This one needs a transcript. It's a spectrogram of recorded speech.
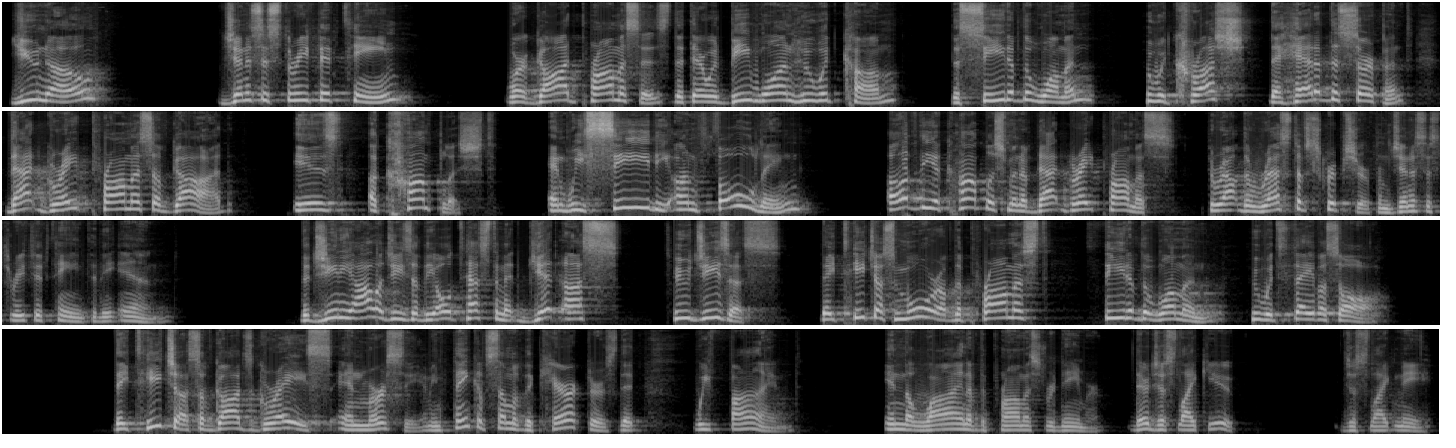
You know Genesis 3:15 where God promises that there would be one who would come, the seed of the woman, who would crush the head of the serpent, that great promise of God is accomplished. And we see the unfolding of the accomplishment of that great promise throughout the rest of scripture from Genesis 3:15 to the end. The genealogies of the Old Testament get us to Jesus. They teach us more of the promised seed of the woman who would save us all. They teach us of God's grace and mercy. I mean, think of some of the characters that we find in the line of the promised Redeemer. They're just like you, just like me.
